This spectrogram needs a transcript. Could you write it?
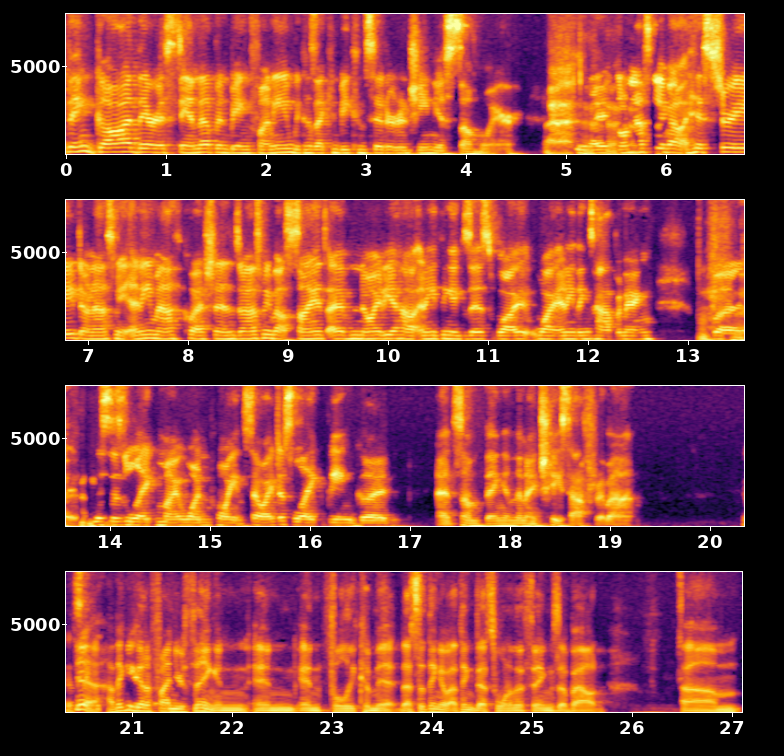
thank God there is stand up and being funny because I can be considered a genius somewhere. Don't ask me about history. Don't ask me any math questions. Don't ask me about science. I have no idea how anything exists, why why anything's happening. But this is like my one point. So I just like being good at something and then I chase after that. It's yeah, like, I think you got to find your thing and and and fully commit. That's the thing. I think that's one of the things about um,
